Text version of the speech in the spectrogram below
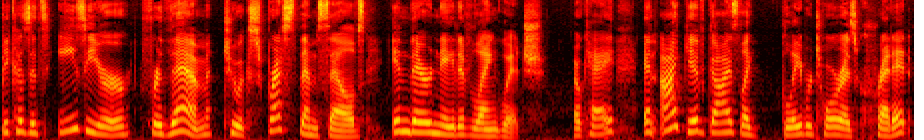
because it's easier for them to express themselves in their native language. Okay? And I give guys like Gleyber Torres credit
